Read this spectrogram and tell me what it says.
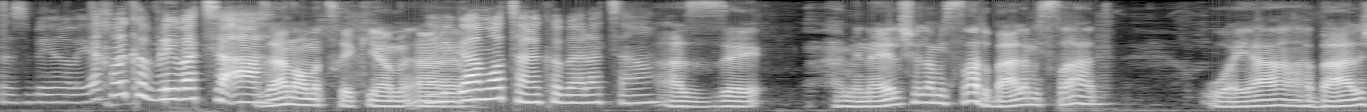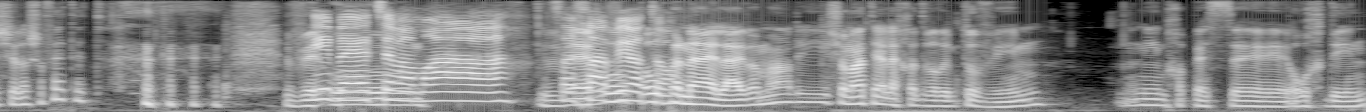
תסביר לי. איך מקבלים הצעה? זה היה נורא מצחיק, כי... המ- אני גם רוצה לקבל הצעה. אז uh, המנהל של המשרד, או בעל המשרד, הוא היה הבעל של השופטת. היא בעצם אמרה, צריך להביא אותו. הוא פנה אליי ואמר לי, שמעתי עליך דברים טובים, אני מחפש אה, עורך דין.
